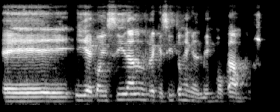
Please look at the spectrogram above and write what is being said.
eh, y que coincidan los requisitos en el mismo campus.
